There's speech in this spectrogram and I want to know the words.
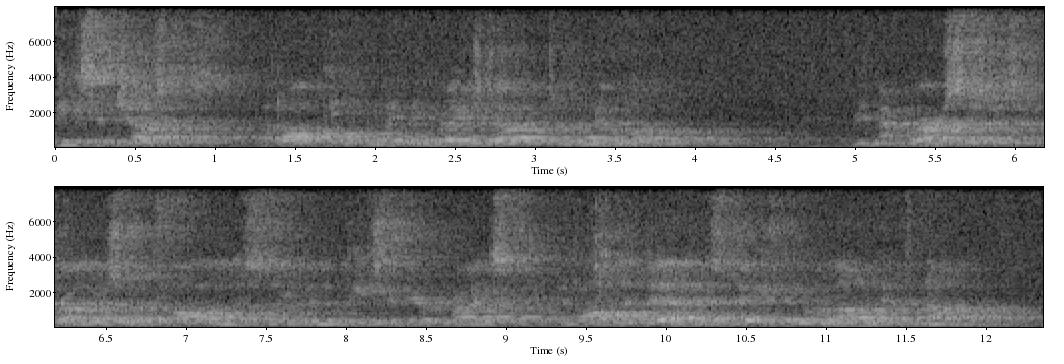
peace and justice, that all people may be raised up to a new hope. Remember our sisters and brothers who have fallen asleep in the peace of your Christ, and all the dead whose faith you alone have known.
